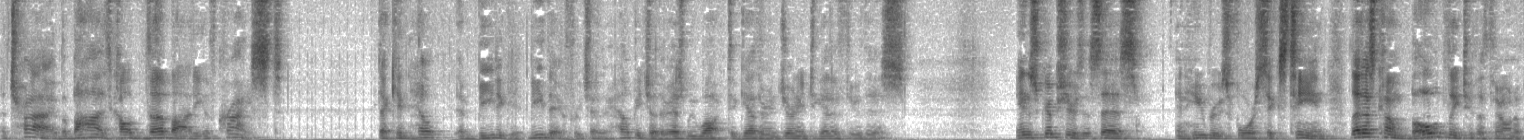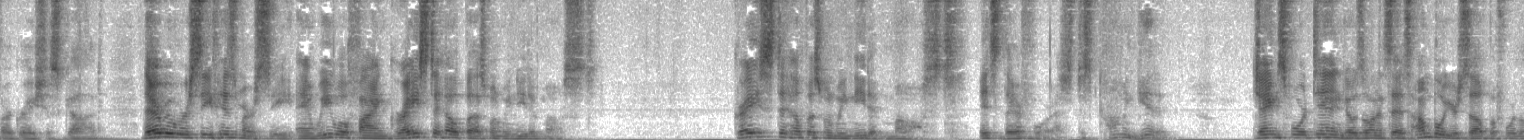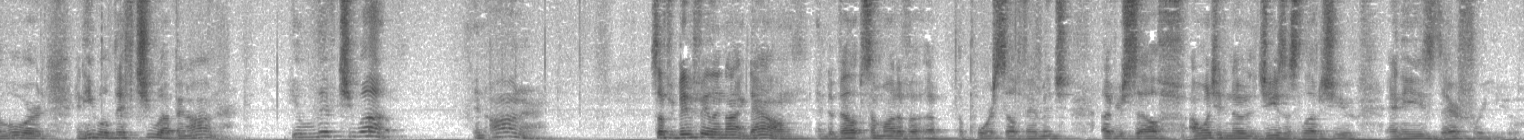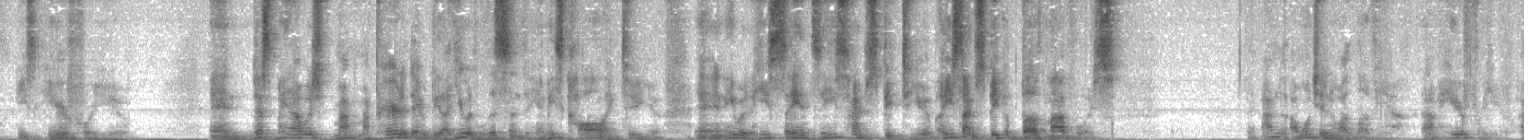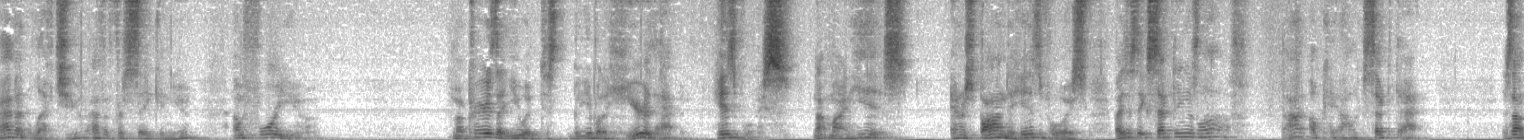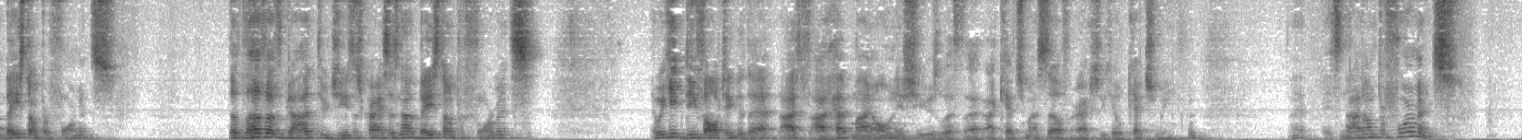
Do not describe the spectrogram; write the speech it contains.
a tribe, a body. It's called the body of Christ that can help and be, to get, be there for each other, help each other as we walk together and journey together through this. In scriptures it says in Hebrews 4:16, "Let us come boldly to the throne of our gracious God. There we will receive his mercy and we will find grace to help us when we need it most." Grace to help us when we need it most. It's there for us. Just come and get it. James 4:10 goes on and says, "Humble yourself before the Lord, and he will lift you up in honor." He'll lift you up in honor. So if you've been feeling knocked down and developed somewhat of a, a, a poor self image of yourself, I want you to know that Jesus loves you and He's there for you. He's here for you. And just man, I wish my, my prayer today would be like you would listen to him. He's calling to you. And he would he's saying he's trying to speak to you. He's trying to speak above my voice. I'm, i want you to know I love you. I'm here for you. I haven't left you. I haven't forsaken you. I'm for you. My prayer is that you would just be able to hear that, his voice, not mine, his, and respond to his voice by just accepting his love. I, okay, I'll accept that. It's not based on performance. The love of God through Jesus Christ is not based on performance. And we keep defaulting to that. I, I have my own issues with that. I catch myself, or actually, he'll catch me. it's not on performance.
